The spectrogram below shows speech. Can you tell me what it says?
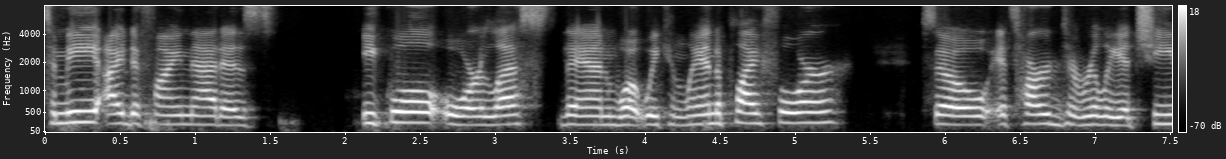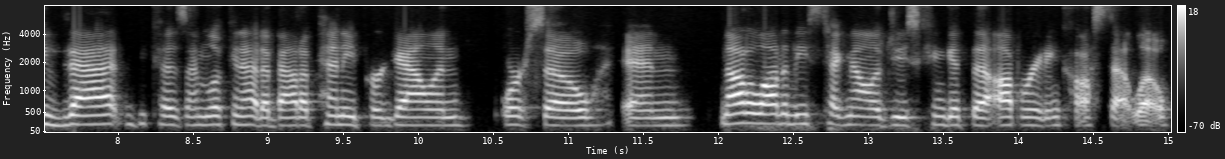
to me, I define that as equal or less than what we can land apply for. So it's hard to really achieve that because I'm looking at about a penny per gallon or so. And not a lot of these technologies can get the operating costs that low.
